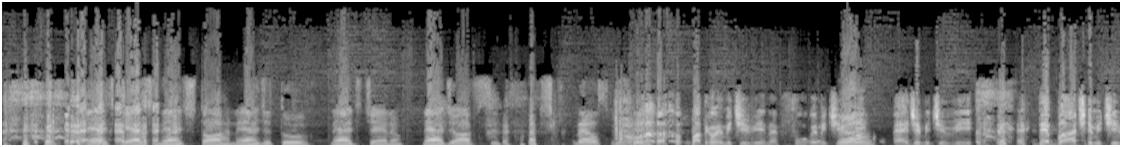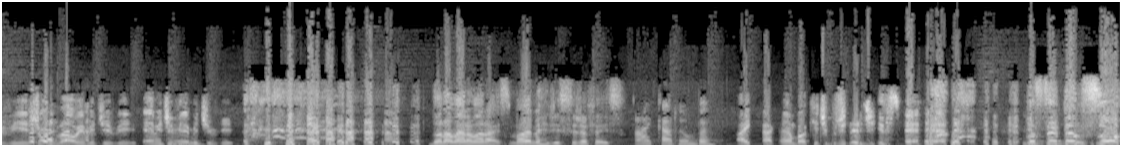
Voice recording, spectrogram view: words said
Nerdcast, Nerd Store, Nerd Tour, Nerd Channel, Nerd Office. Acho que não é o suficiente. Padrão MTV, né? Fuga MTV, Não. comédia MTV, debate MTV, jornal MTV, MTV MTV. Dona Mayra Moraes, maior nerdice que você já fez? Ai, caramba. Ai caramba, que tipo de nerdice é essa? Você dançou!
